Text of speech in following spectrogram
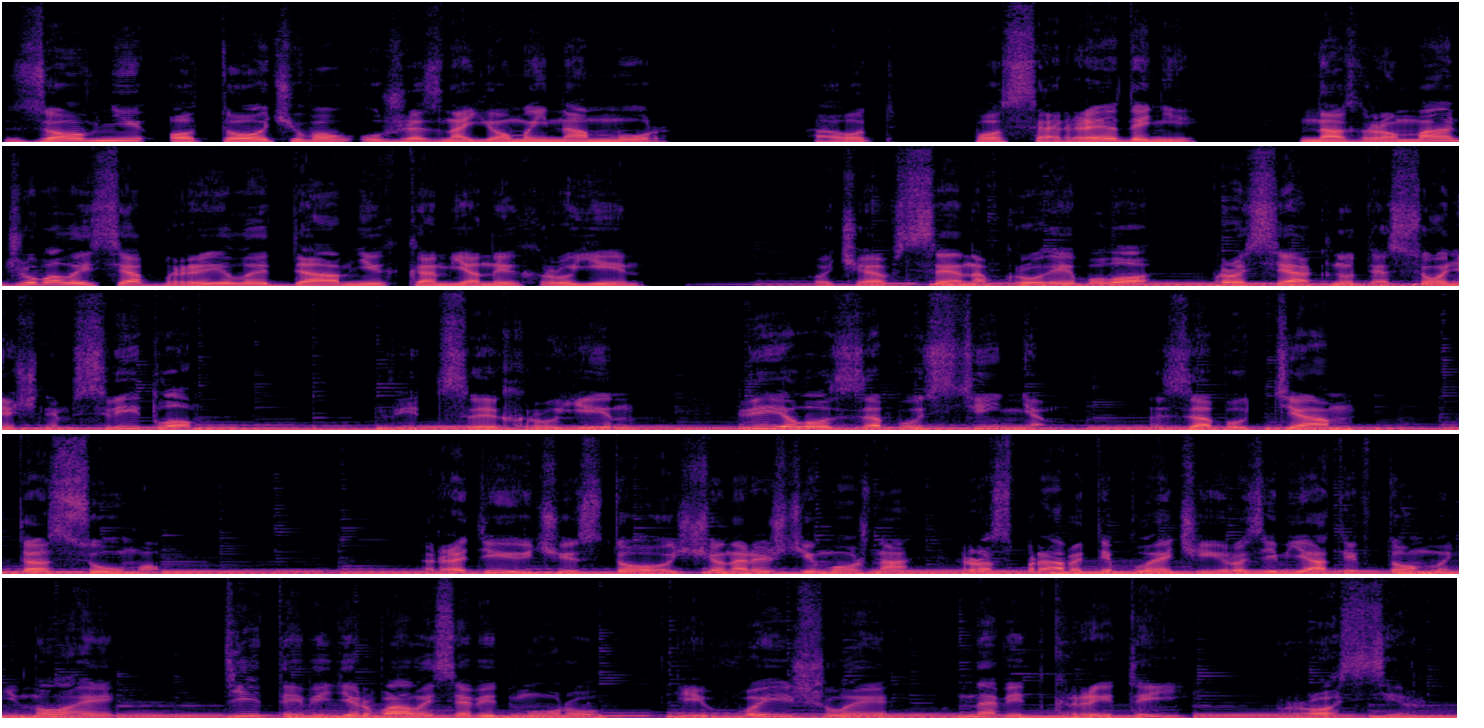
зовні оточував уже знайомий нам мур. А от посередині нагромаджувалися брили давніх кам'яних руїн. Хоча все навкруги було просякнуте сонячним світлом, від цих руїн віяло запустінням, забуттям та сумом. Радіючи з того, що нарешті можна розправити плечі і розім'яти втомлені ноги, діти відірвалися від муру і вийшли на відкритий простір.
